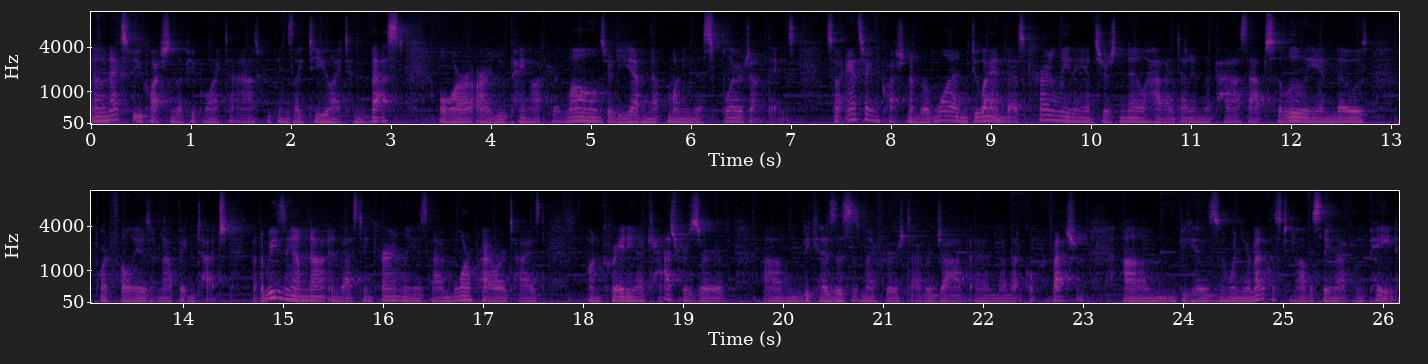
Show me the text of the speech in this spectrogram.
Now, the next few questions that people like to ask are things like Do you like to invest? Or are you paying off your loans? Or do you have enough money to splurge on things? So, answering question number one Do I invest currently? The answer is no. Have I done it in the past? Absolutely. And those portfolios are not being touched. But the reason I'm not investing currently is that I'm more prioritized on creating a cash reserve um, because this is my first ever job in my medical profession. Um, because when you're a medical student, obviously you're not getting paid.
